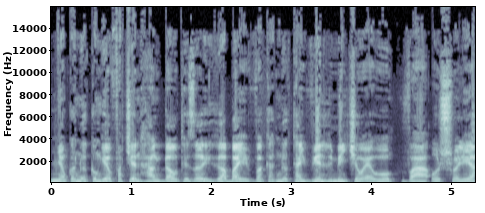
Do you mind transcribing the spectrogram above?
Nhóm các nước công nghiệp phát triển hàng đầu thế giới G7 và các nước thành viên Liên minh châu EU và Australia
